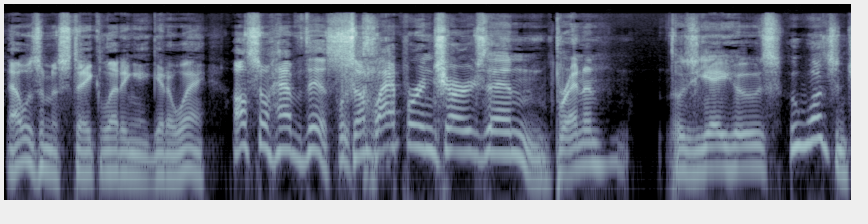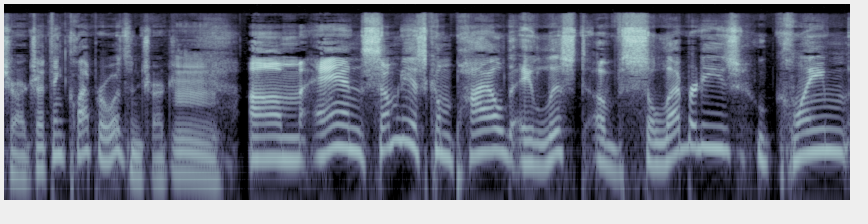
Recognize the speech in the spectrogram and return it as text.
That was a mistake, letting it get away. Also, have this. Was Some, Clapper in charge then? Brennan? Those yahoos. Who was in charge? I think Clapper was in charge. Um, and somebody has compiled a list of celebrities who claim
